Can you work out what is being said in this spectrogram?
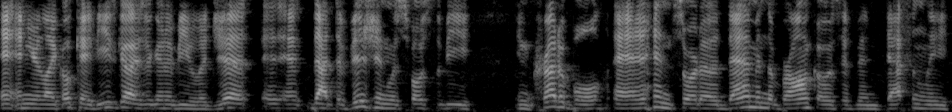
and, and you're like, okay, these guys are going to be legit, and, and, that division was supposed to be incredible, and, and sort of them and the Broncos have been definitely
